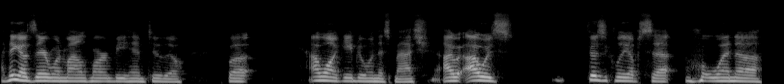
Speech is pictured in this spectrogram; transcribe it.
I think I was there when Myles Martin beat him too though. But I want Gabe to win this match. I I was physically upset when uh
